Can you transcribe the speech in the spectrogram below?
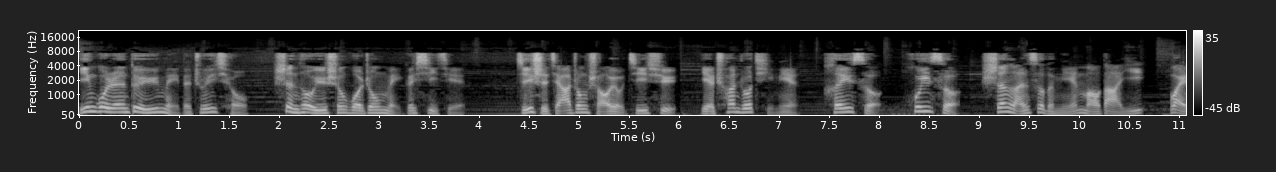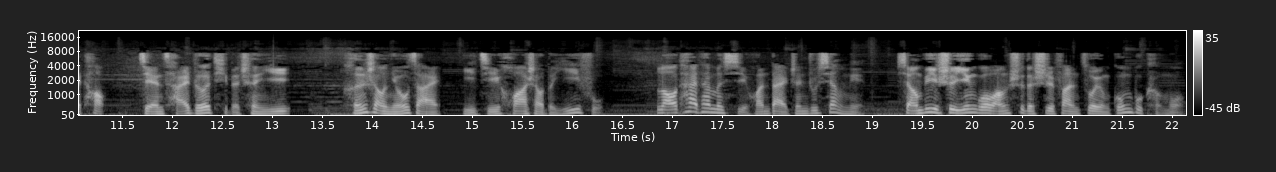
英国人对于美的追求渗透于生活中每个细节，即使家中少有积蓄，也穿着体面，黑色、灰色、深蓝色的棉毛大衣、外套，剪裁得体的衬衣，很少牛仔以及花哨的衣服。老太太们喜欢戴珍珠项链，想必是英国王室的示范作用功不可没。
